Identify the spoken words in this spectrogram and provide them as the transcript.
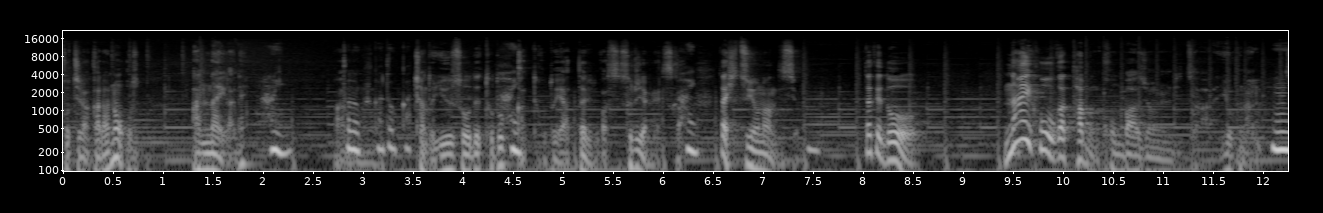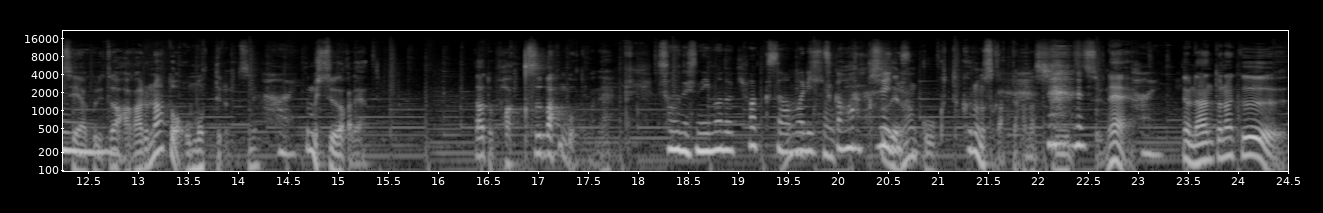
こちらからの案内がね、はい、届くかどうかちゃんと郵送で届くかってことをやったりとかするじゃないですか。はい、だから必要なんですよ。うん、だけどない方が多分コンバージョン率は良くなる制約率は上がるなとは思ってるんですね、はい、でも必要だからやってる。あとファックス番号とかね。そうですね。今時ファックスあんまり使わないです、ファックスで何個送ってくるんですかって話ですよね、はい、でもなんとなく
